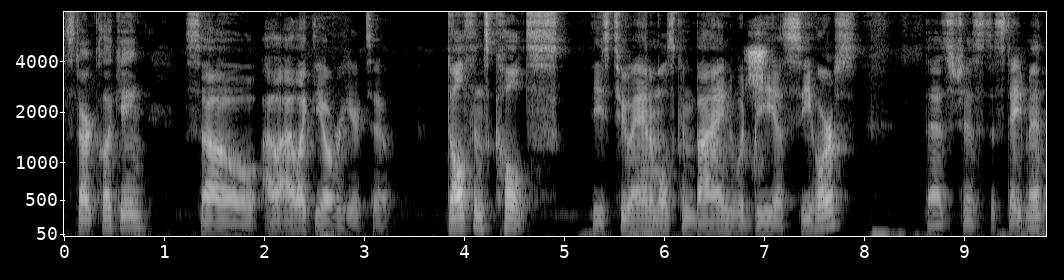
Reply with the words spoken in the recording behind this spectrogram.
start clicking. So I, I like the over here too. Dolphins Colts. These two animals combined would be a seahorse. That's just a statement.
